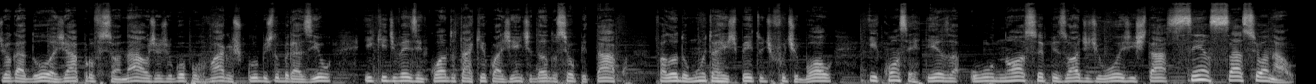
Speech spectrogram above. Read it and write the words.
jogador já profissional, já jogou por vários clubes do Brasil e que de vez em quando está aqui com a gente dando seu pitaco, falando muito a respeito de futebol e com certeza o nosso episódio de hoje está sensacional.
